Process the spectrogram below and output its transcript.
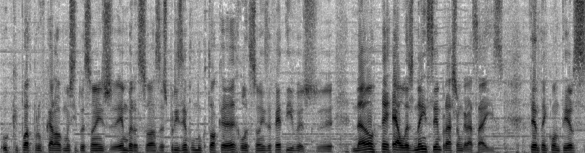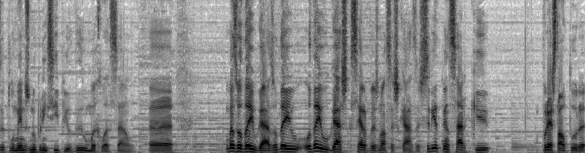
o que pode provocar algumas situações embaraçosas, por exemplo, no que toca a relações afetivas. Uh, não, elas nem sempre acham graça a isso. Tentem conter-se, pelo menos no princípio de uma relação. mas odeio o gás, odeio, odeio o gás que serve as nossas casas. Seria de pensar que por esta altura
